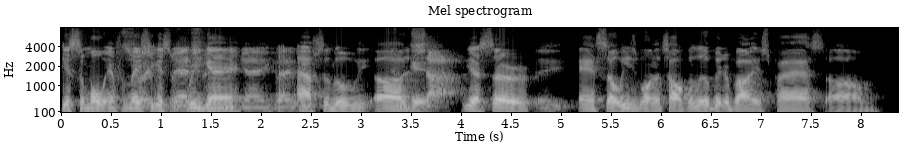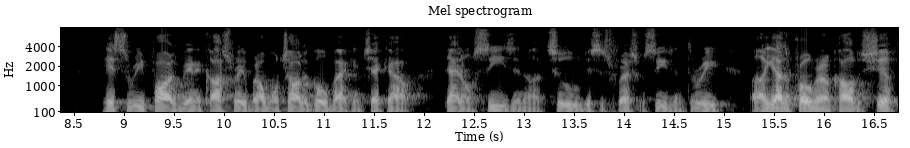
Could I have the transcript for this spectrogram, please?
get some more information, Straight get some free game. the game, baby. Absolutely. Uh, In the get- shop. yes, sir. Hey. And so he's going to talk a little bit about his past um, history as far as being incarcerated, but I want y'all to go back and check out that on season uh, two. This is fresh for season three. Uh, he has a program called The Shift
